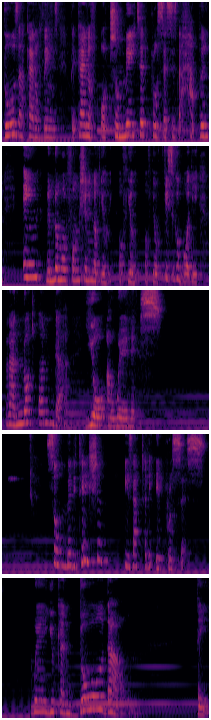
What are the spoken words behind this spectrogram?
Those are kind of things, the kind of automated processes that happen in the normal functioning of your of your of your physical body that are not under your awareness. So, meditation is actually a process where you can dull down the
